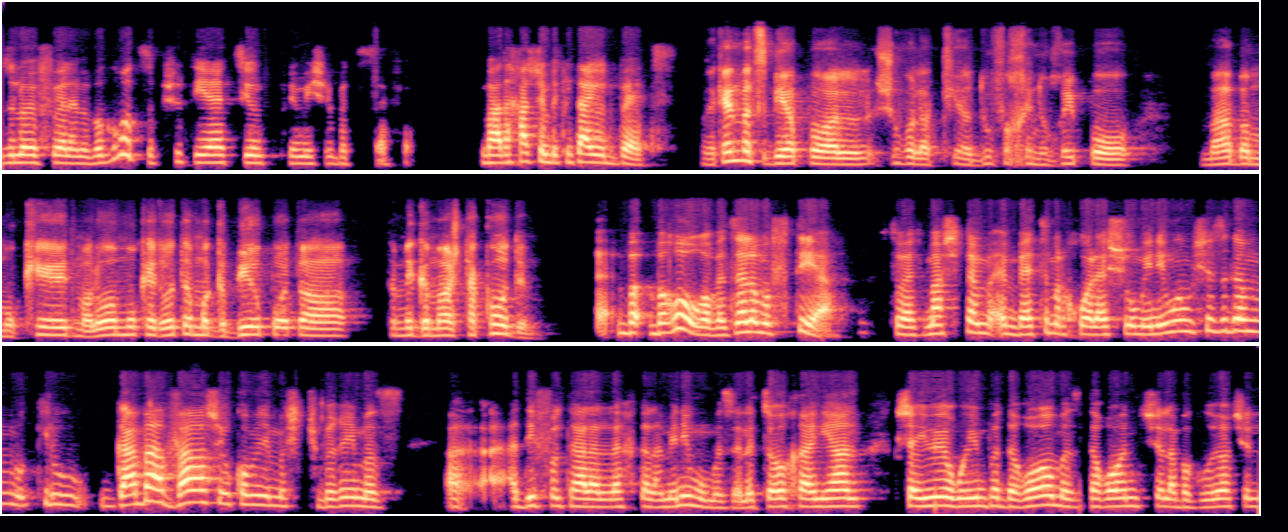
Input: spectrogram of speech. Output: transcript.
לא יופיע להם בבגרות, זה פשוט יהיה ציון פנימי של בית הספר, בהנחה שהם בכיתה י"ב. זה כן מצביע פה על, שוב, על התעדוף החינוכי פה, מה במוקד, מה לא במוקד, עוד יותר מגביר פה את המגמה שאתה קודם. ברור, אבל זה לא מפתיע. זאת אומרת, מה שהם בעצם הלכו על איזשהו מינימום, שזה גם, כאילו, גם בעבר שהיו כל מיני משברים, אז הדיפולט היה ללכת על המינימום הזה. לצורך העניין, כשהיו אירועים בדרום, אז יתרון של הבגרויות של,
